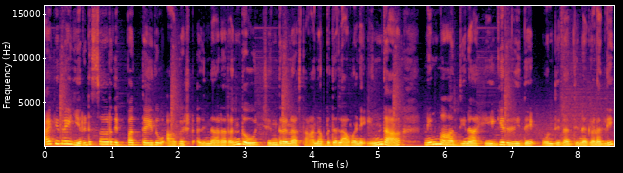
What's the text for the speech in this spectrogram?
ಹಾಗಿದ್ರೆ ಎರಡು ಸಾವಿರದ ಇಪ್ಪತ್ತೈದು ಆಗಸ್ಟ್ ಹದಿನಾರರಂದು ಚಂದ್ರನ ಸ್ಥಾನ ಬದಲಾವಣೆಯಿಂದ ನಿಮ್ಮ ದಿನ ಹೇಗಿರಲಿದೆ? ಮುಂದಿನ ದಿನಗಳಲ್ಲಿ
